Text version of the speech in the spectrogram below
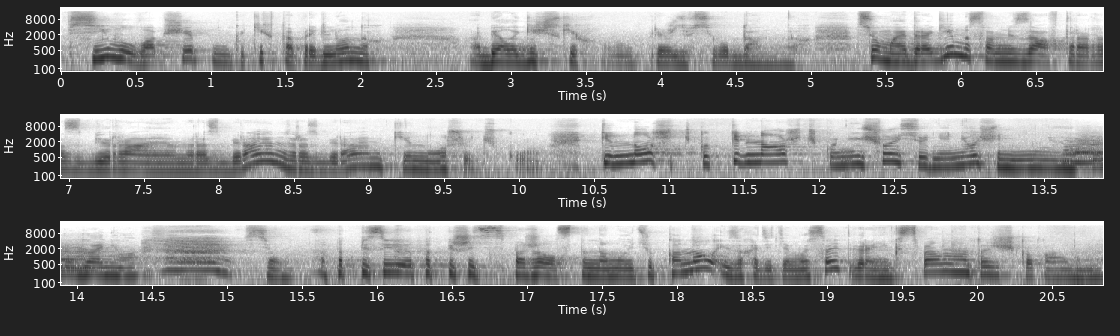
В силу вообще каких-то определенных биологических, прежде всего, данных. Все, мои дорогие, мы с вами завтра разбираем, разбираем, разбираем киношечку. Киношечку, киношечку. Я сегодня не очень хулиганила. Все. Подпис... Подпишитесь, пожалуйста, на мой YouTube-канал и заходите на мой сайт вероникастепановна.ком.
